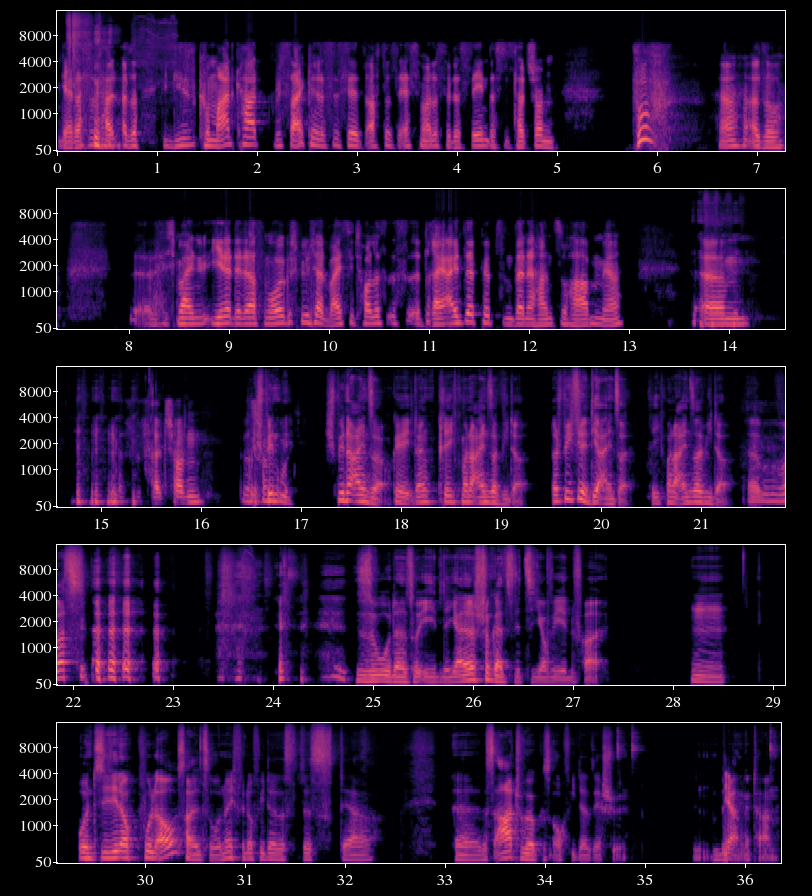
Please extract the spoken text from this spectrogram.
Ja, das ist halt, also dieses Command-Card Recycle, das ist jetzt auch das erste Mal, dass wir das sehen. Das ist halt schon, puh, ja, also äh, ich meine, jeder, der das Maul gespielt hat, weiß, wie toll es ist, äh, drei Einser-Pips in seiner Hand zu haben, ja. ähm, Das ist halt schon. Das ich, ist schon bin, gut. ich spiele eine Einser. Okay, dann kriege ich meine Einser wieder. Dann spiele ich wieder die Einser. Kriege ich meine Einser wieder. Äh, was? so oder so ähnlich. Ja, das ist schon ganz witzig auf jeden Fall. Hm. Und sie sehen auch cool aus, halt so, ne? Ich finde auch wieder, dass das, der, äh, das Artwork ist auch wieder sehr schön. Bin, bin Ja. angetan.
